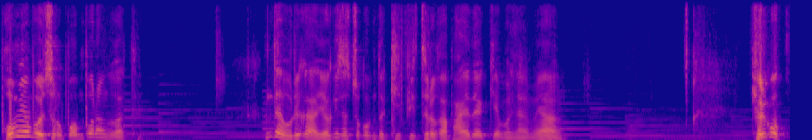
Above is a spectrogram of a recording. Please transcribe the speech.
보면 볼수록 뻔뻔한 것 같아요. 근데 우리가 여기서 조금 더 깊이 들어가 봐야 될 게 뭐냐면 결국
